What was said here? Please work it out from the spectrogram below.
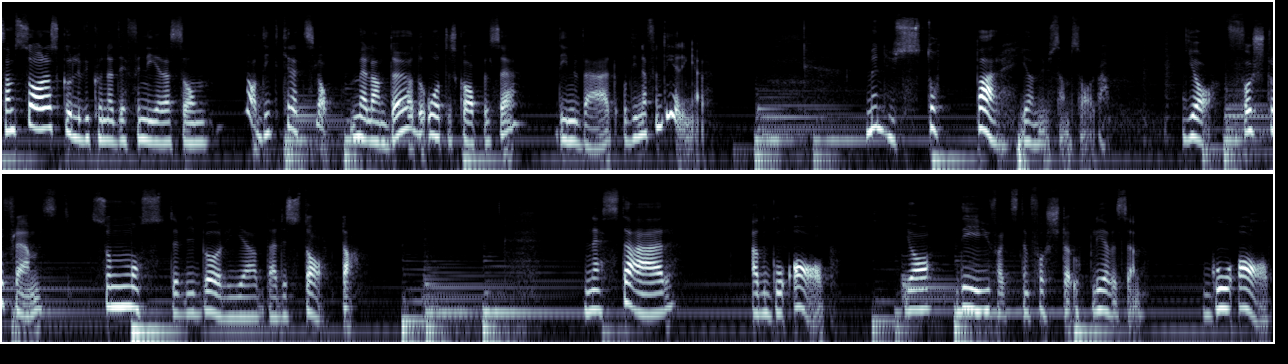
Samsara skulle vi kunna definiera som ja, ditt kretslopp mellan död och återskapelse, din värld och dina funderingar. Men hur stoppar jag nu samsara? Ja, först och främst så måste vi börja där det startar. Nästa är att gå av. Ja, det är ju faktiskt den första upplevelsen. Gå av.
